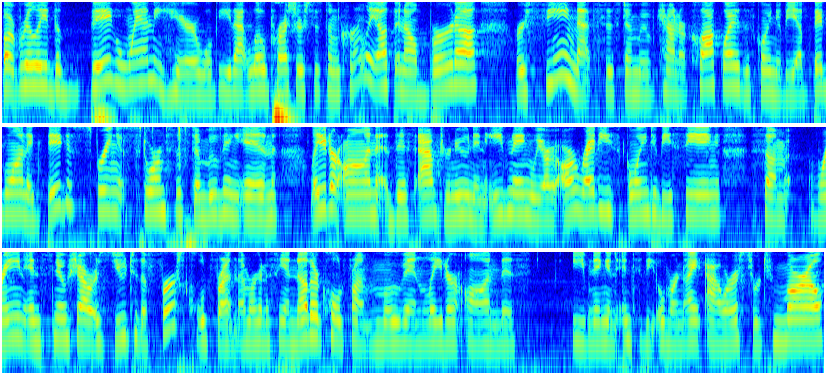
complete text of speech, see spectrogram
But really, the big whammy here will be that low pressure system currently up in Alberta. We're seeing that system move counterclockwise. It's going to be a big one, a big spring storm system moving in later on this afternoon and evening. We are already going to be seeing some rain and snow showers due to the first cold front. Then we're going to see another cold front move in later on this evening and into the overnight hours for tomorrow.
